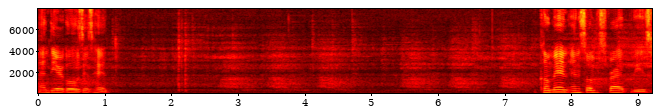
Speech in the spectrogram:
And there goes his head. Comment and subscribe please.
